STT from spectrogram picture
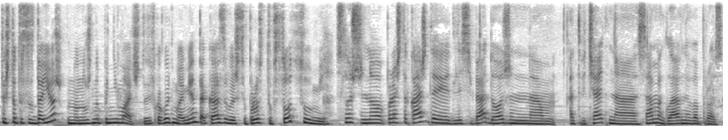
ты что-то создаешь, но нужно понимать, что ты в какой-то момент оказываешься просто в социуме, Слушай, ну просто каждый для себя должен эм, отвечать на самый главный вопрос.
